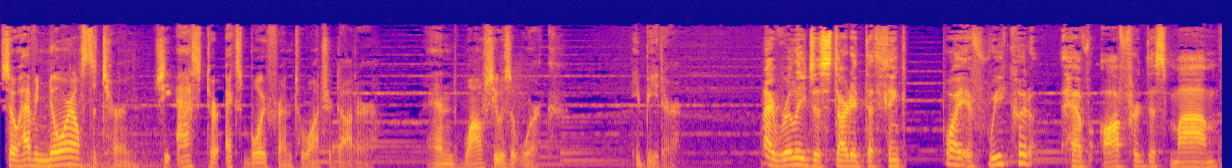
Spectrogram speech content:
So, having nowhere else to turn, she asked her ex boyfriend to watch her daughter. And while she was at work, he beat her. I really just started to think boy, if we could have offered this mom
